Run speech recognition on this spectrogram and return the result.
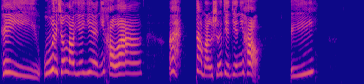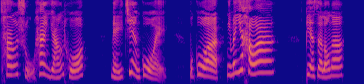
嘿，无尾熊老爷爷，你好啊！哎。”大蟒蛇姐姐你好，咦，仓鼠和羊驼没见过哎，不过你们也好啊。变色龙呢，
